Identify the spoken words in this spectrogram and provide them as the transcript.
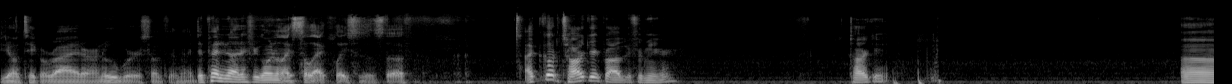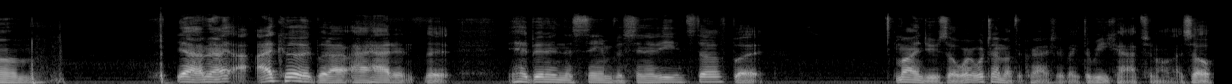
you know take a ride or an Uber or something. Like, depending on if you're going to like select places and stuff. I could go to Target probably from here. Target. Um. Yeah, I mean, I I could, but I I hadn't. But it had been in the same vicinity and stuff. But mind you, so we're we're talking about the crash, like the recaps and all that. So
